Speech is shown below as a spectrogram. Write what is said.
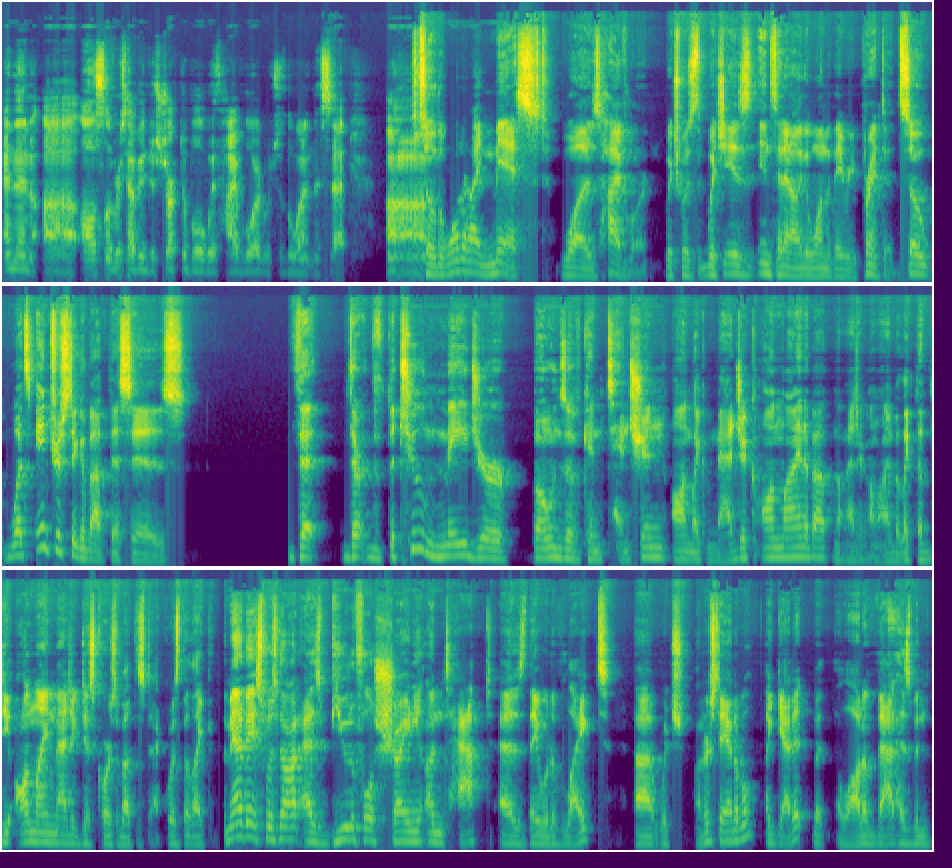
and then uh, all slivers have indestructible with Hive Lord, which is the one in this set. Um, so the one that I missed was Hive Lord, which was which is incidentally the one that they reprinted. So what's interesting about this is that the the two major bones of contention on like Magic Online about not Magic Online, but like the, the online Magic discourse about this deck was that like the mana base was not as beautiful, shiny, untapped as they would have liked. Uh, which understandable, I get it, but a lot of that has been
